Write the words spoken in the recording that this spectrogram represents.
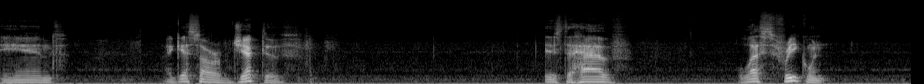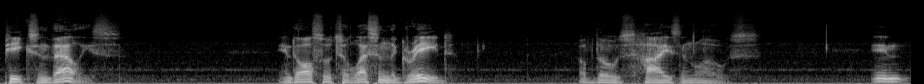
And I guess our objective is to have less frequent peaks and valleys, and also to lessen the grade of those highs and lows. And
